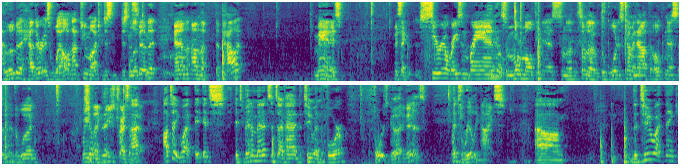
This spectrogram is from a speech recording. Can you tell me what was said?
a little bit of heather as well. Not too much, but just just a little bit of it. And on, on the the palate, man, it's it's like cereal raisin bran, know- some more maltiness. Some of the, some of the, the wood is coming out, the oakness of, the wood. What do you think? the- you just try some I, that. I'll tell you what. It, it's it's been a minute since I've had the two and the four. The four is good. It is. It's really nice. Um, the two, I think,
